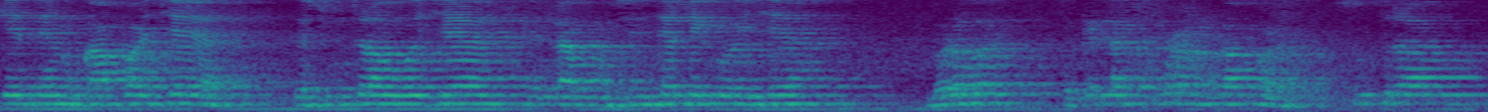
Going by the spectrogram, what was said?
કે તેનું કાપડ છે, તે સૂતરાઉ હોય છે, કેટલાકનું સિન્થેટિક હોય છે. બરોબર? તો કેટલાક કપડાનું કાપડ? સૂતરાઉ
